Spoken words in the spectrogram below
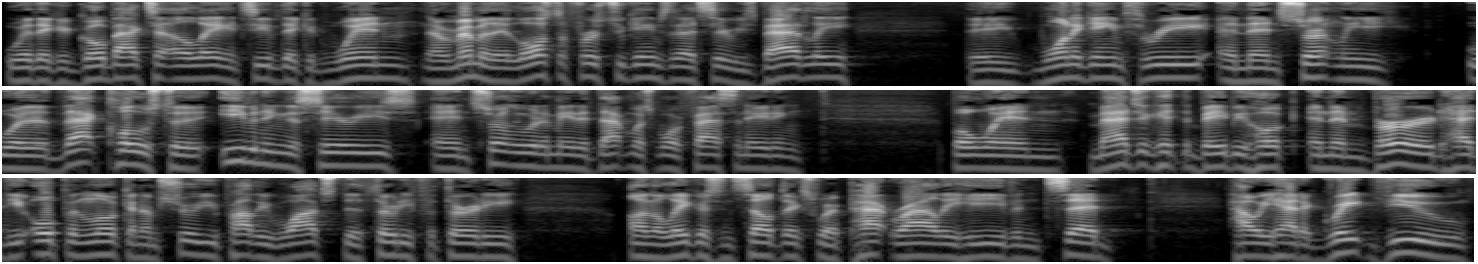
where they could go back to LA and see if they could win. Now, remember, they lost the first two games of that series badly. They won a game three, and then certainly were that close to evening the series, and certainly would have made it that much more fascinating. But when Magic hit the baby hook, and then Bird had the open look, and I'm sure you probably watched the 30 for 30 on the Lakers and Celtics, where Pat Riley, he even said how he had a great view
